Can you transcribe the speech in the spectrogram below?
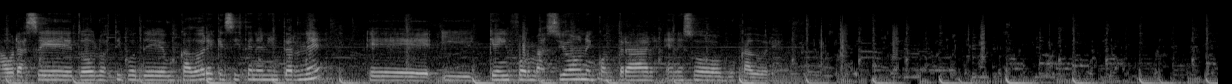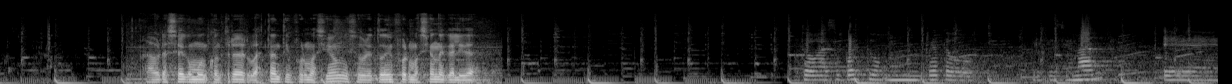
Ahora sé todos los tipos de buscadores que existen en Internet eh, y qué información encontrar en esos buscadores. Ahora sé cómo encontrar bastante información y sobre todo información de calidad. Un reto profesional eh,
